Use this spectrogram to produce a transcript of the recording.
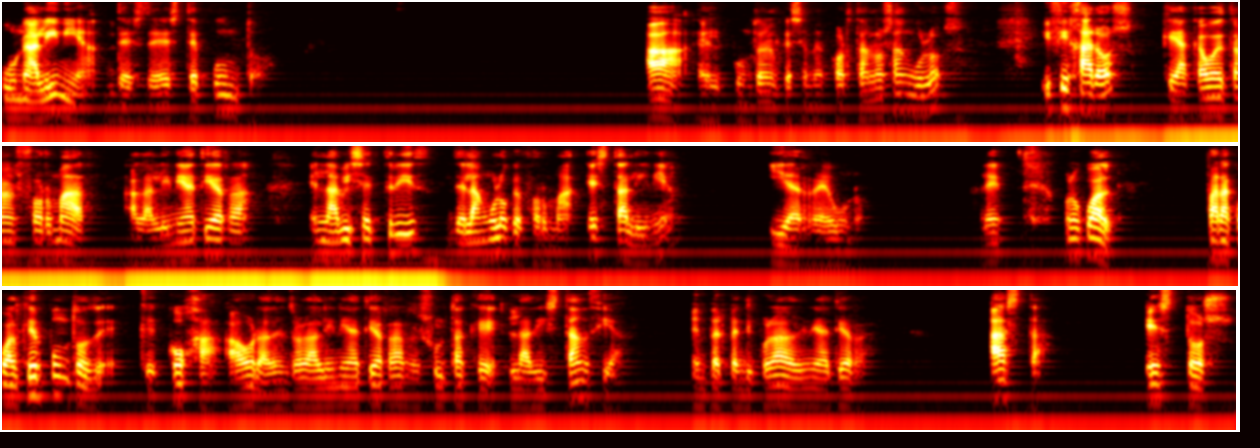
una línea desde este punto a el punto en el que se me cortan los ángulos y fijaros que acabo de transformar a la línea de tierra en la bisectriz del ángulo que forma esta línea y R1. Con lo cual, para cualquier punto que coja ahora dentro de la línea de tierra, resulta que la distancia en perpendicular a la línea de tierra hasta estos,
